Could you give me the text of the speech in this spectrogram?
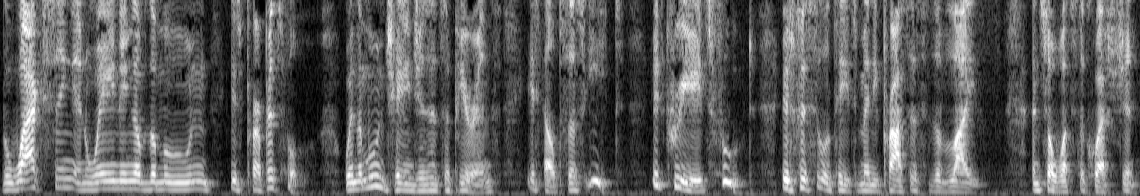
The waxing and waning of the moon is purposeful. When the moon changes its appearance, it helps us eat. It creates food. It facilitates many processes of life. And so what's the question?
